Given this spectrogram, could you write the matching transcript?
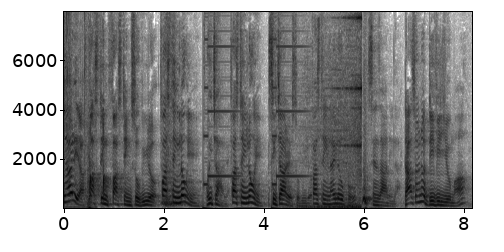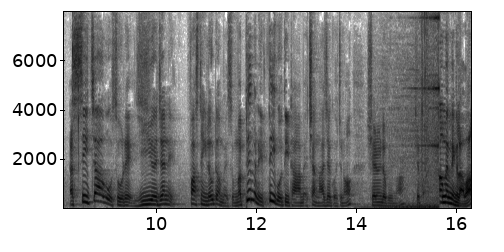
များတွေက fasting fasting ဆိုပြီးတော့ fasting လုပ်ရင်ဝိတ်ကြတယ် fasting လုပ်ရင်အစီကြတယ်ဆိုပြီးတော့ fasting လိုက်လုပ်ဖို့စဉ်းစားနေလားဒါဆိုရင်တော့ဒီဗီဒီယိုမှာအစီကြဖို့ဆိုတဲ့ရည်ရွယ်ချက်နဲ့ fasting လုပ်တော့မယ်ဆိုမဖြစ်မနေတိကိုတည်ထားရမယ့်အချက်၅ချက်ကိုကျွန်တော် sharing လုပ်ပေးမှာဖြစ်ပါတယ်။အောင်မင်္ဂလာပါ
